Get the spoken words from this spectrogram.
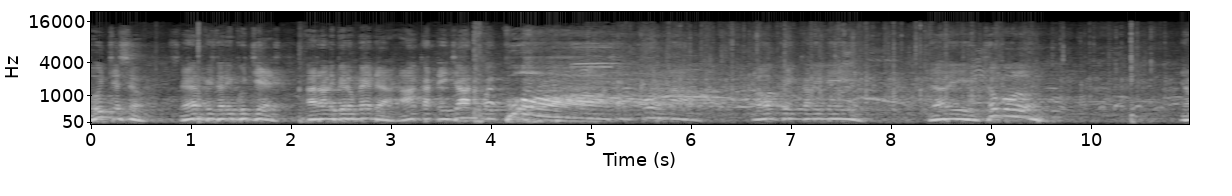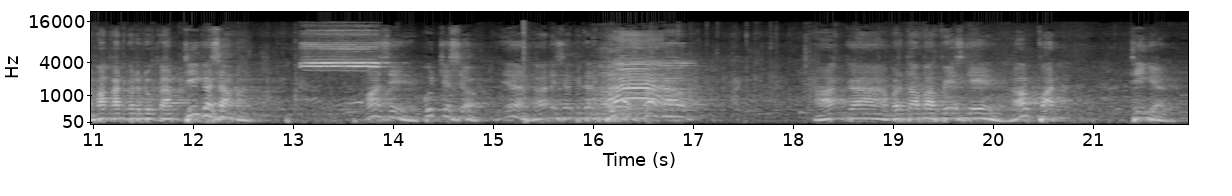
Bunces Shop, servis dari Bunces arah Libero Meda, angkat Dejan wah sempurna. Blocking kali ini dari Kebul nyamakan kedudukan tiga sama. Masih Bunces ya tadi saya dari Bunces gagal. Angka bertambah PSG 4 3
